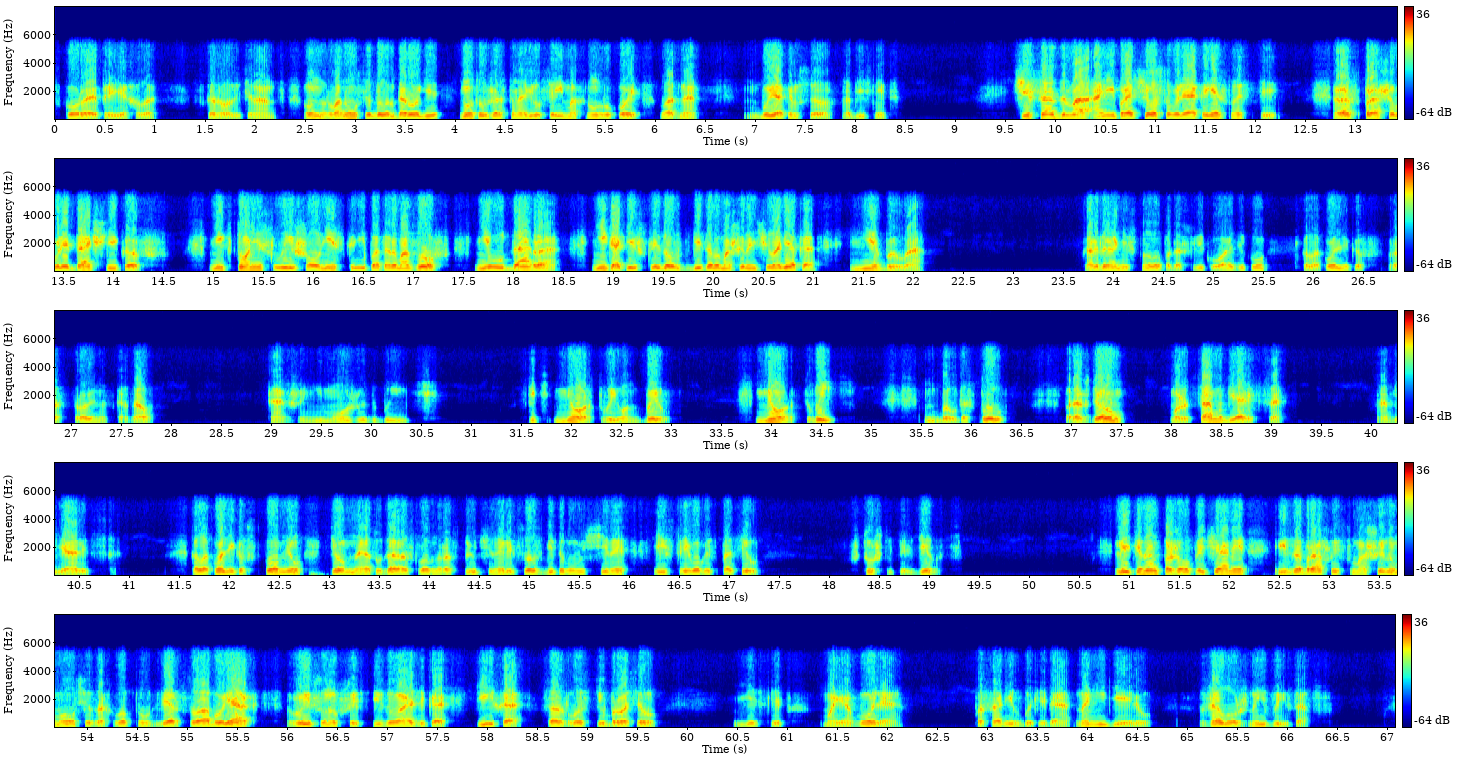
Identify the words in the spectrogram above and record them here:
«Скорая приехала», — сказал лейтенант. Он рванулся было к дороге, но тут же остановился и махнул рукой. «Ладно, Буряк им все объяснит». Часа два они прочесывали окрестности, Расспрашивали дачников. Никто не слышал ни скрипа тормозов, ни удара, никаких следов сбитого машиной человека не было. Когда они снова подошли к УАЗику, Колокольников расстроенно сказал, «Как же не может быть? Ведь мертвый он был. Мертвый. Был да всплыл. Подождем, может, сам объявится». «Объявится. Колокольников вспомнил темное от удара, словно расплющенное лицо сбитого мужчины и с тревогой спросил, что ж теперь делать? Лейтенант пожал плечами и, забравшись в машину, молча захлопнул дверцу, а буряк, высунувшись из уазика, тихо, со злостью бросил, «Если б моя воля, посадил бы тебя на неделю за ложный вызов».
